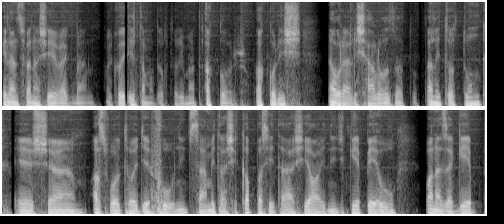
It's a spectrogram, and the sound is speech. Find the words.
90-es években, amikor írtam a doktorimat, akkor, akkor is neurális hálózatot tanítottunk, és az volt, hogy fú, nincs számítási kapacitás, jaj, nincs GPU, van ez a gép,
